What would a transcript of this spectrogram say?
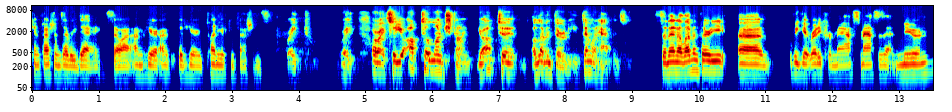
confessions every day, so I, I'm here. I've been hearing plenty of confessions. Great, great. All right, so you're up to lunchtime. You're up to eleven thirty. Then what happens? So then 11:30, uh, we get ready for mass. Mass is at noon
